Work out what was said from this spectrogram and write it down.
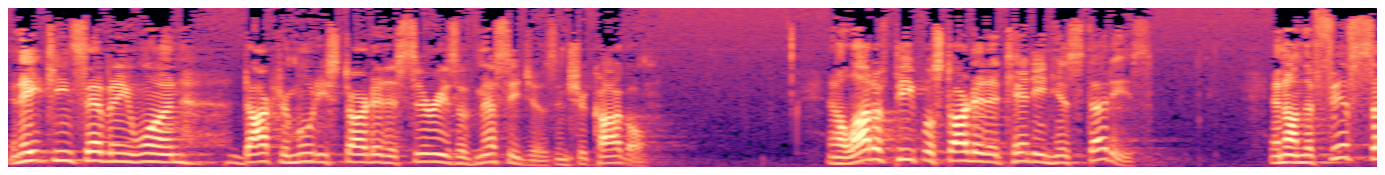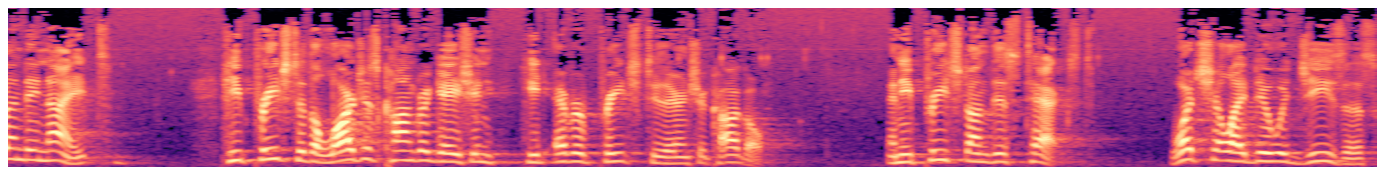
In 1871, Dr. Moody started a series of messages in Chicago. And a lot of people started attending his studies. And on the fifth Sunday night, he preached to the largest congregation he'd ever preached to there in Chicago. And he preached on this text What shall I do with Jesus,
